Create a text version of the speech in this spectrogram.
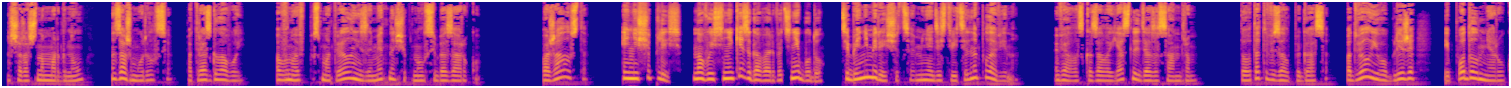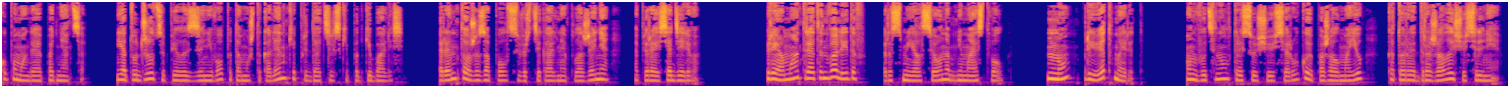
Ошарашенно моргнул, зажмурился, потряс головой. Вновь посмотрел и незаметно щипнул себя за руку. «Пожалуйста. И не щиплись. Новые синяки заговаривать не буду. Тебе не мерещится, меня действительно половина», — вяло сказала я, следя за Сандром. Тот отвязал Пегаса, подвел его ближе и подал мне руку, помогая подняться. Я тут же уцепилась за него, потому что коленки предательски подгибались. Рен тоже заполз в вертикальное положение, опираясь о дерево. «Прямо отряд инвалидов», — рассмеялся он, обнимая ствол. «Ну, привет, Мэрит». Он вытянул трясущуюся руку и пожал мою, которая дрожала еще сильнее.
